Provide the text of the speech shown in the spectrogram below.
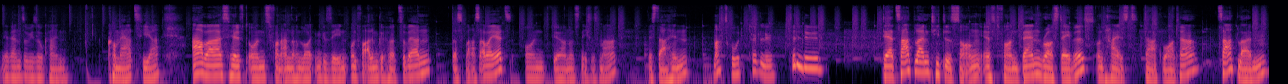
wir werden sowieso kein Kommerz hier. Aber es hilft uns, von anderen Leuten gesehen und vor allem gehört zu werden. Das war's aber jetzt und wir hören uns nächstes Mal. Bis dahin, macht's gut. Tüdelü. Tüdelü. Der Zartbleiben Titelsong ist von Ben Ross Davis und heißt Dark Water. Zartbleiben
